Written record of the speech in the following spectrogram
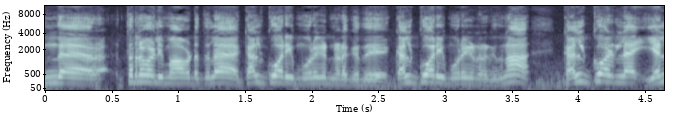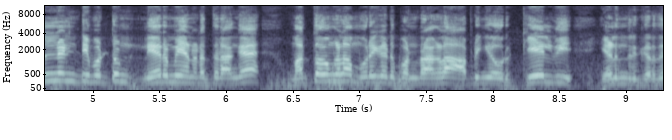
இந்த திருநெல்வேலி மாவட்டத்தில் கல்குவாரி முறைகேடு நடக்குது. கல்குவாரி முறைகள் நடக்குதுன்னா கல்குவாரியில் எல்என்டி மட்டும் நேர்மையாக நடத்துகிறாங்க மற்றவங்களாம் முறைகேடு பண்ணுறாங்களா அப்படிங்கிற ஒரு கேள்வி எழுந்திருக்கிறது.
